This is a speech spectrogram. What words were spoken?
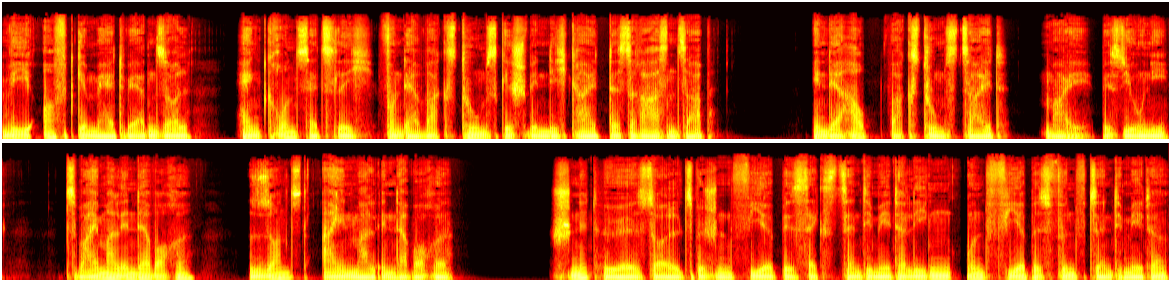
Wie oft gemäht werden soll, hängt grundsätzlich von der Wachstumsgeschwindigkeit des Rasens ab. In der Hauptwachstumszeit, Mai bis Juni, zweimal in der Woche, sonst einmal in der Woche Schnitthöhe soll zwischen 4 bis 6 cm liegen und 4 bis 5 cm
